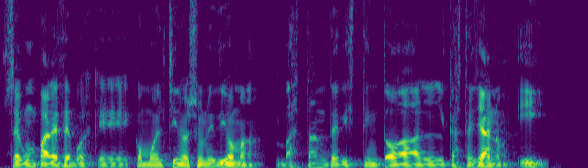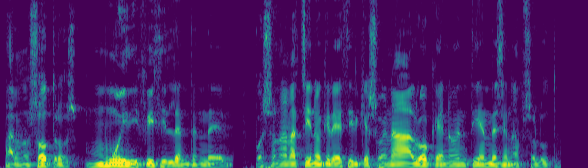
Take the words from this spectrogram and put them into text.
Según parece, pues que como el chino es un idioma bastante distinto al castellano y para nosotros muy difícil de entender, pues sonar a chino quiere decir que suena a algo que no entiendes en absoluto.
